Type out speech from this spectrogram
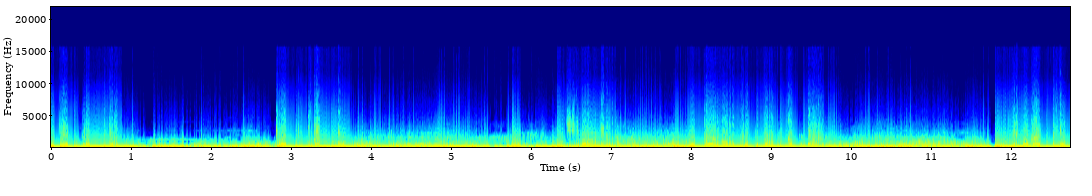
against India. 2020. View has been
